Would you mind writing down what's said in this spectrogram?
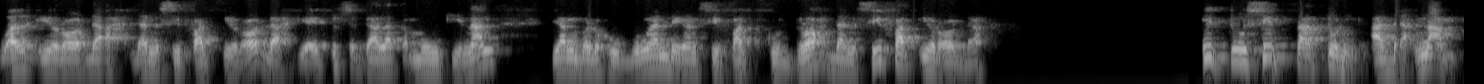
wal irodah dan sifat irodah yaitu segala kemungkinan yang berhubungan dengan sifat kudroh dan sifat irodah. Itu sitatun ada enam.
